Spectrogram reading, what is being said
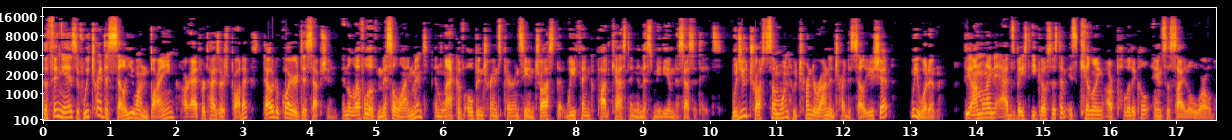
The thing is, if we tried to sell you on buying our advertisers' products, that would require deception and a level of misalignment and lack of open transparency and trust that we think podcasting in this medium necessitates. Would you trust someone who turned around and tried to sell you shit? We wouldn't. The online ads based ecosystem is killing our political and societal world.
